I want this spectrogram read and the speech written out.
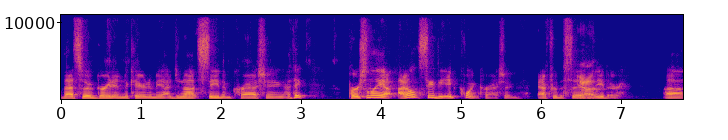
that's a great indicator to me. I do not see them crashing. I think personally, I don't see the ApeCoin crashing after the sale yeah. either. Uh,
